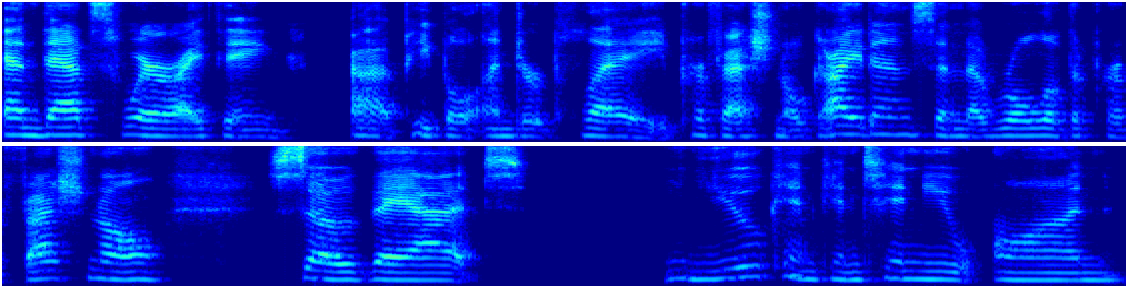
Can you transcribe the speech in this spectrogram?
and that's where i think uh, people underplay professional guidance and the role of the professional so that you can continue on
